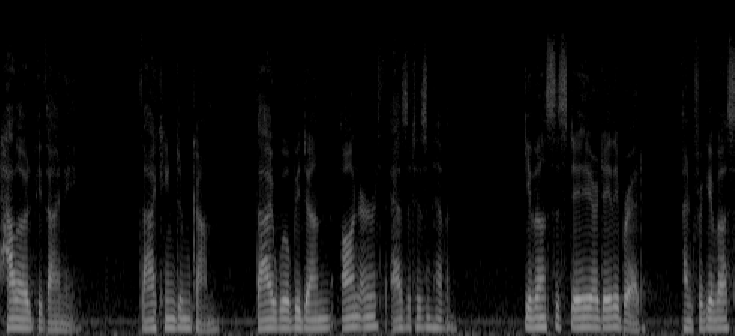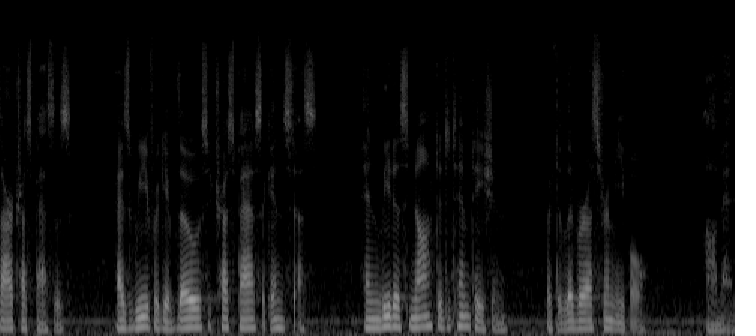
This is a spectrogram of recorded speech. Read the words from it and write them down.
hallowed be thy name. Thy kingdom come, thy will be done on earth as it is in heaven. Give us this day our daily bread, and forgive us our trespasses, as we forgive those who trespass against us. And lead us not into temptation, but deliver us from evil. Amen.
